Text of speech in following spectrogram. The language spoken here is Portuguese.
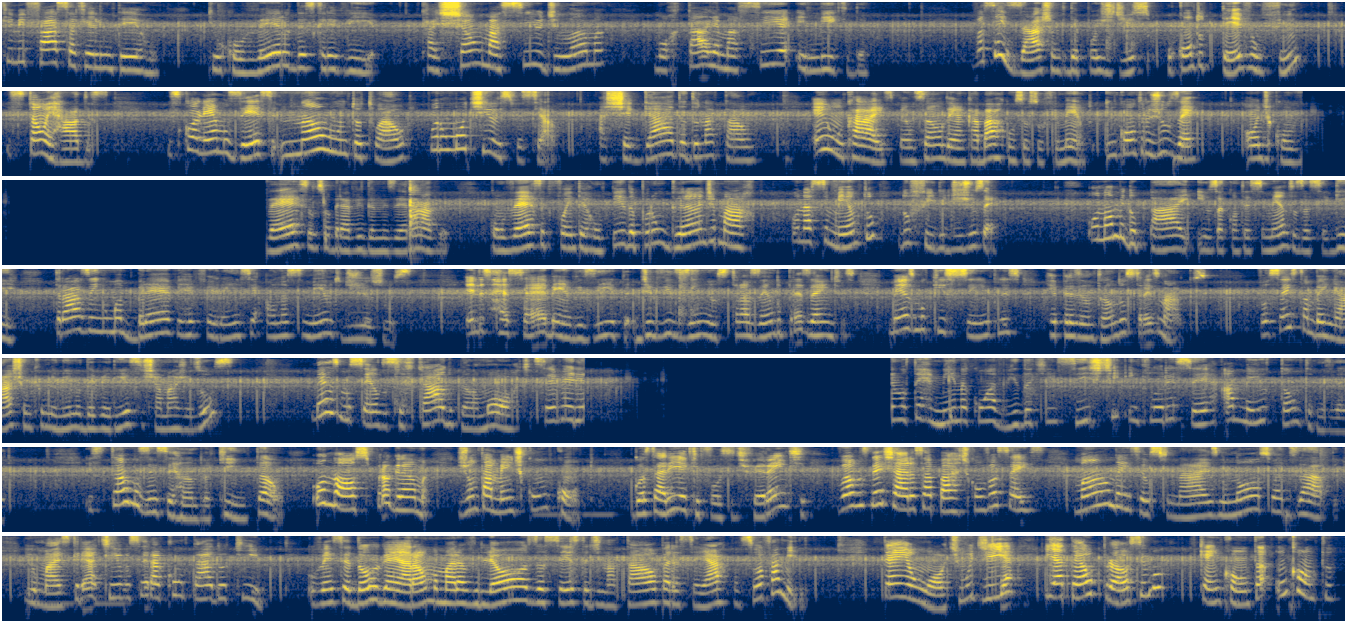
que me faça aquele enterro que o coveiro descrevia, caixão macio de lama, mortalha macia e líquida. Vocês acham que depois disso o conto teve um fim? Estão errados. Escolhemos esse não muito atual por um motivo especial: a chegada do Natal. Em um cais, pensando em acabar com seu sofrimento, encontra José, onde conversam sobre a vida miserável, conversa que foi interrompida por um grande marco, o nascimento do filho de José. O nome do pai e os acontecimentos a seguir trazem uma breve referência ao nascimento de Jesus eles recebem a visita de vizinhos trazendo presentes, mesmo que simples, representando os três magos. Vocês também acham que o menino deveria se chamar Jesus? Mesmo sendo cercado pela morte, Severino termina com a vida que insiste em florescer a meio tanta miséria. Estamos encerrando aqui, então, o nosso programa, juntamente com um conto Gostaria que fosse diferente? Vamos deixar essa parte com vocês. Mandem seus sinais no nosso WhatsApp e o mais criativo será contado aqui. O vencedor ganhará uma maravilhosa cesta de Natal para cear com sua família. Tenham um ótimo dia e até o próximo Quem Conta um Conto.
